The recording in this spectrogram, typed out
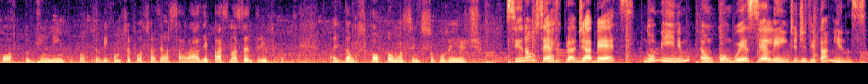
corto tudinho limpo, corto ali como se fosse fazer uma salada e passo na centrífuga. Aí dá uns copão assim de suco verde. Se não serve para diabetes, no mínimo é um combo excelente de vitaminas.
